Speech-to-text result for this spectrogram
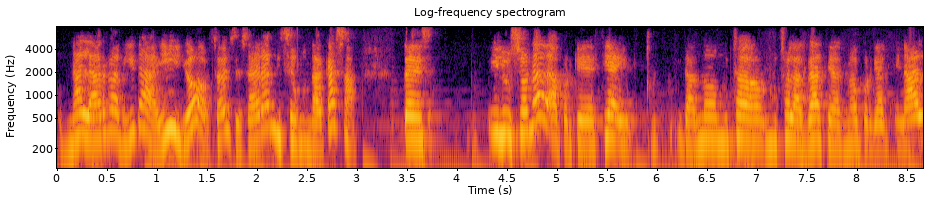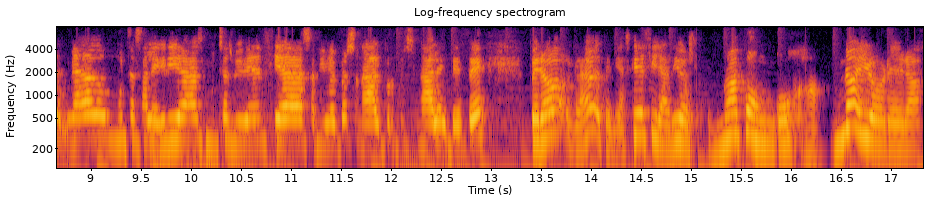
una larga vida ahí yo, ¿sabes? Esa era mi segunda casa. Entonces, ilusionada porque decía y dando mucha, mucho las gracias, ¿no? Porque al final me ha dado muchas alegrías, muchas vivencias a nivel personal, profesional, etc. Pero claro, tenías que decir adiós, una congoja, una llorera.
